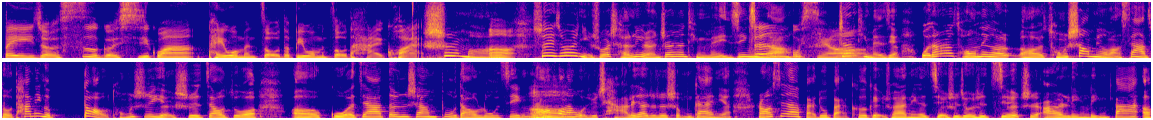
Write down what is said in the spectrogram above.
背着四个西瓜陪我们走的，比我们走的还快，是吗？嗯，所以就是你说城里人真是挺没劲的，真不行，真挺没劲。我当时从那个呃从上面往下走，他那个。道同时也是叫做呃国家登山步道路径，然后后来我去查了一下这是什么概念，然后现在百度百科给出来那个解释就是截止二零零八呃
